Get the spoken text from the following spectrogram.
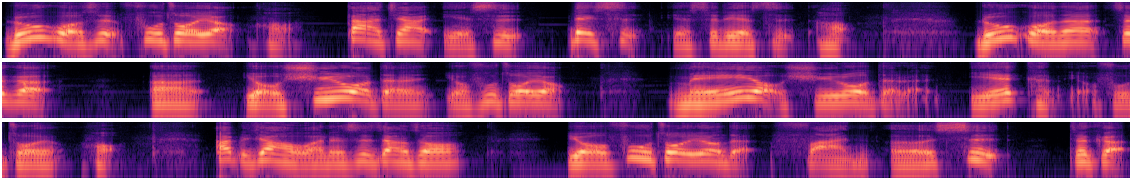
如果是副作用，哈，大家也是类似，也是类似，哈。如果呢，这个呃有虚弱的人有副作用，没有虚弱的人也可能有副作用，哈。啊，比较好玩的是这样说，有副作用的反而是这个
